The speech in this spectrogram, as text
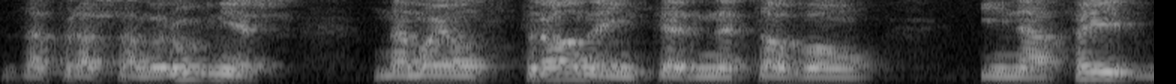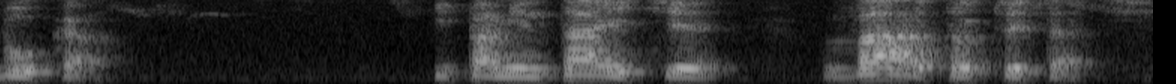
Zapraszam również na moją stronę internetową i na Facebooka. I pamiętajcie, warto czytać.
